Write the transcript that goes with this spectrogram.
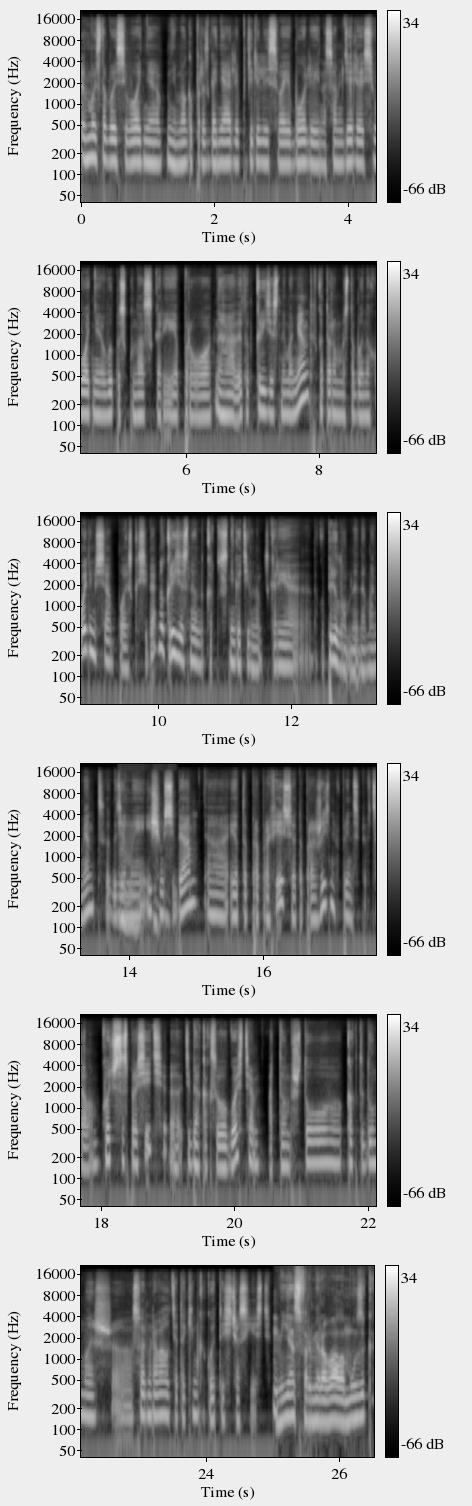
Мы с тобой сегодня немного поразгоняли, поделились своей болью, и на самом деле сегодня выпуск у нас скорее про а, этот кризисный момент, в котором мы с тобой находимся, поиска себя. Ну, кризисный, он как-то с негативным, скорее такой переломный да, момент, где mm-hmm. мы ищем себя. А, это про профессию, это про жизнь, в принципе, в целом. Хочется спросить а, тебя, как своего гостя, о том, что, как ты думаешь, а, сформировало тебя таким, какой ты сейчас есть? Меня сформировала музыка,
